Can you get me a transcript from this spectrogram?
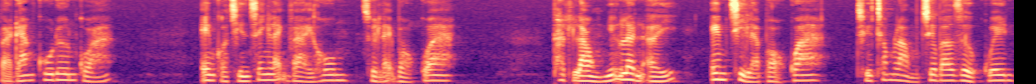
và đang cô đơn quá. Em có chiến tranh lạnh vài hôm rồi lại bỏ qua. Thật lòng những lần ấy em chỉ là bỏ qua, chứ trong lòng chưa bao giờ quên.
